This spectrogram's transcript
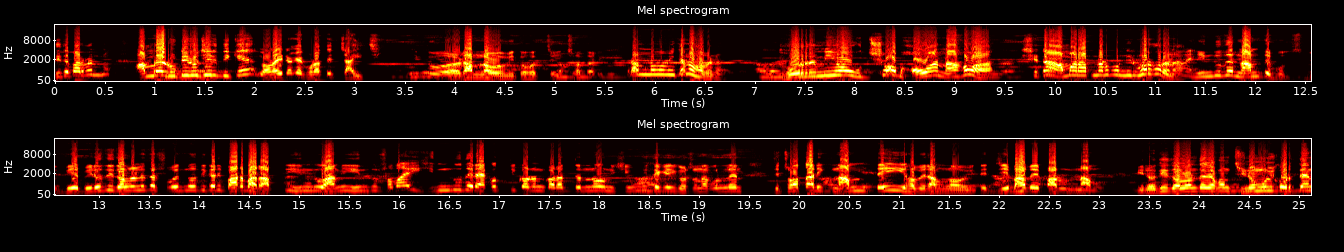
দিতে পারবেন না? আমরা রুটি রুজির দিকে লড়াইটাকে ঘোরাতে চাইছি। কিন্তু রামনবমী তো হচ্ছে ছ তারিখ। রামনবমী কেন হবে না? ধর্মীয় উৎসব হওয়া না হওয়া সেটা আমার আপনার উপর নির্ভর করে না। হিন্দুদের নামতে বলছে। বিরোধী দলনেতা শুভেন্দু অধিকারী বারবার আপনি হিন্দু আমি হিন্দু সবাই হিন্দুদের একত্রীকরণ করার জন্য উনি শিউড়ি থেকেই ঘোষণা করলেন যে ছ তারিখ নামতেই হবে রামনবমীতে যেভাবে পারুন নাম বিরোধী দলনেতা যখন তৃণমূল করতেন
